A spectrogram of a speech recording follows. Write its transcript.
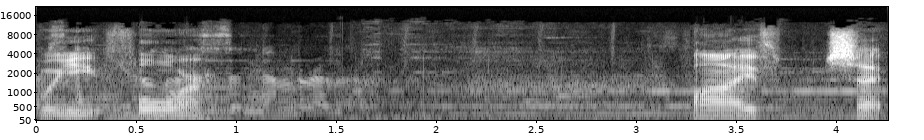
Three, four, five, six.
